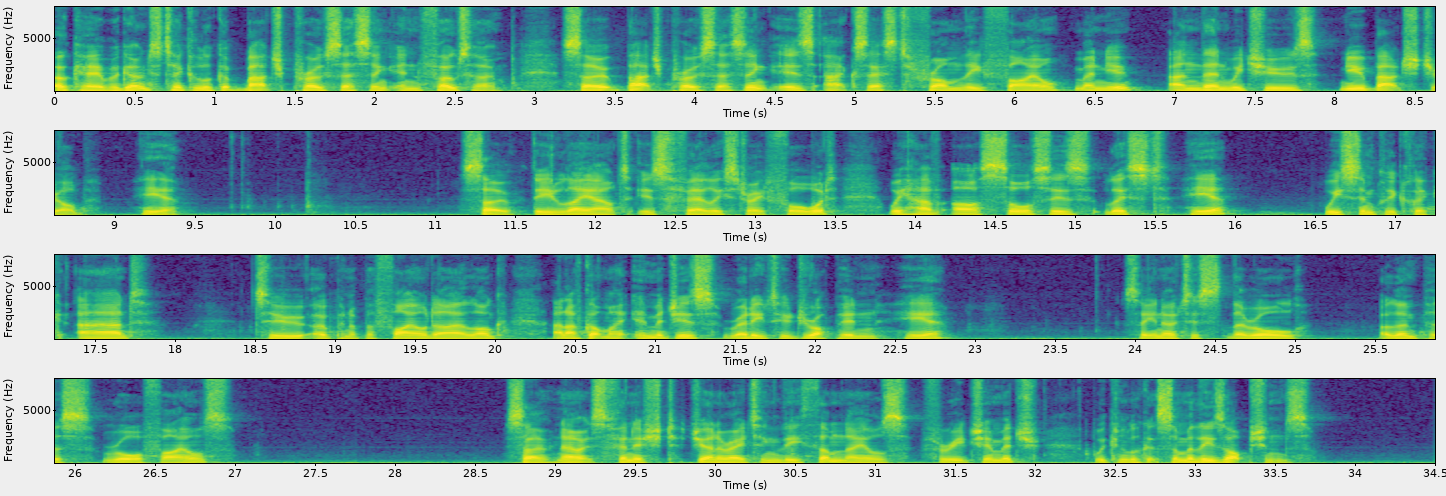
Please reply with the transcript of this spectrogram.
Okay, we're going to take a look at batch processing in Photo. So batch processing is accessed from the File menu, and then we choose New Batch Job here. So the layout is fairly straightforward. We have our sources list here. We simply click Add to open up a file dialog, and I've got my images ready to drop in here. So you notice they're all Olympus RAW files. So now it's finished generating the thumbnails for each image, we can look at some of these options.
